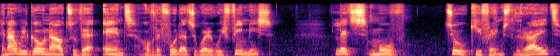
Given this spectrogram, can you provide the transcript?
And I will go now to the end of the footage where we finish. Let's move two keyframes to the right.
